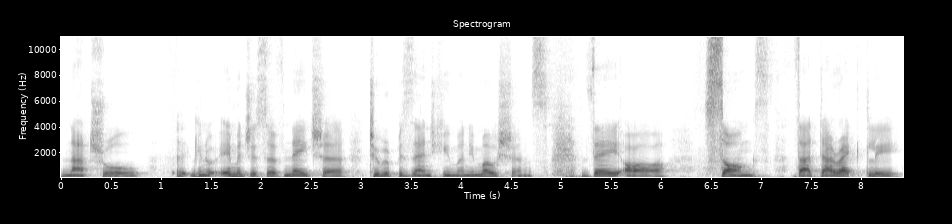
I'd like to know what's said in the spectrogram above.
natural uh, you know, images of nature to represent human emotions. They are songs that directly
